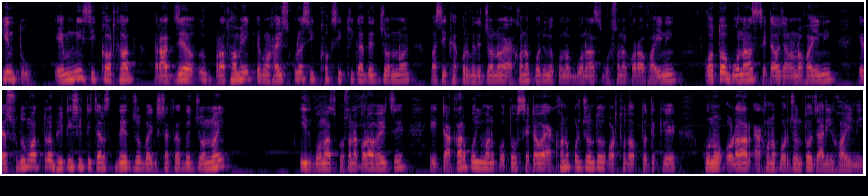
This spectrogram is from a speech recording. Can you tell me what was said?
কিন্তু এমনি শিক্ষা অর্থাৎ রাজ্যে প্রাথমিক এবং হাই স্কুলের শিক্ষক, শিক্ষিকাদের জন্য বা শিক্ষাকর্মীদের জন্য এখনও পর্যন্ত কোনো বোনাস ঘোষণা করা হয়নি। কত বোনাস সেটাও জানানো হয়নি। এরা শুধুমাত্র ভিটিসি টিচার্সদের বা ইনস্ট্রাক্টরদের জন্যই ঈদ বোনাস ঘোষণা করা হয়েছে। এই টাকার পরিমাণ কত সেটাও এখনও পর্যন্ত অর্থ দপ্তর থেকে কোনো অর্ডার এখনও পর্যন্ত জারি হয়নি।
